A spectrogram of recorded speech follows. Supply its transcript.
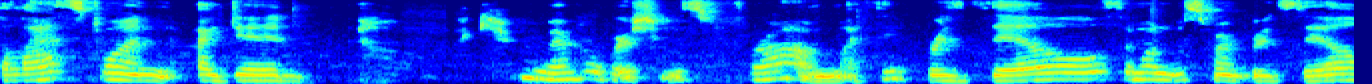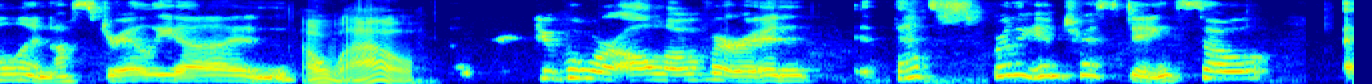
the last one I did can't remember where she was from. I think Brazil. Someone was from Brazil and Australia, and oh wow, people were all over, and that's really interesting. So uh,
